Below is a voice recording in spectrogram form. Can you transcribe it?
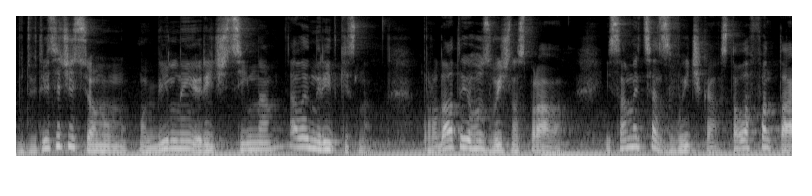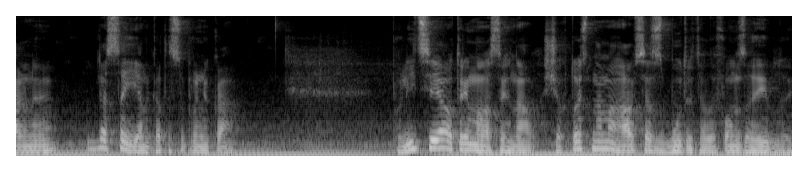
В 2007-му мобільний річ цінна, але не рідкісна. Продати його звична справа. І саме ця звичка стала фатальною для Саєнка та Супронюка. Поліція отримала сигнал, що хтось намагався збути телефон загиблої.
